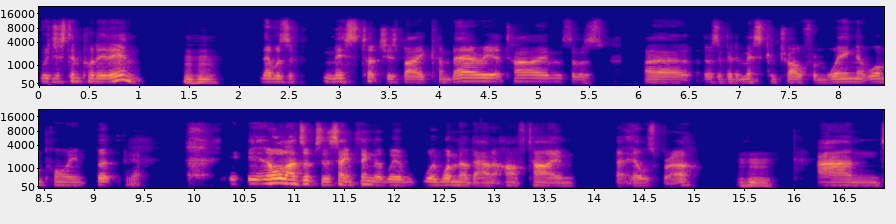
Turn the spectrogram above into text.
we just didn't put it in. Mhm. There was a missed touches by Kamberi at times. There was uh, there was a bit of miscontrol from Wing at one point, but Yeah. It, it all adds up to the same thing that we're we're one 0 down at half time at Hillsborough, Mhm. and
